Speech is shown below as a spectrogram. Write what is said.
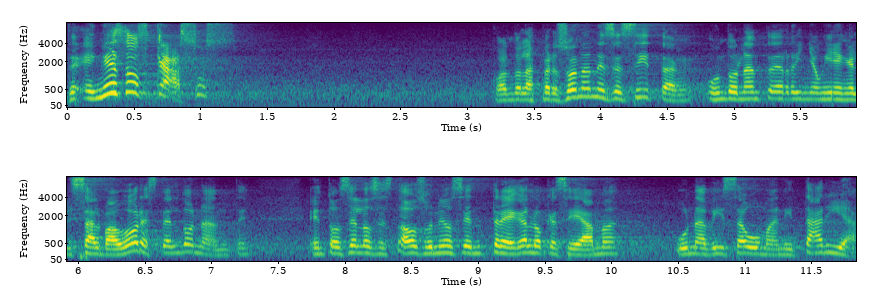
En esos casos, cuando las personas necesitan un donante de riñón y en El Salvador está el donante, entonces los Estados Unidos entregan lo que se llama una visa humanitaria.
